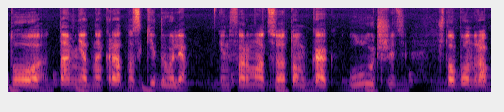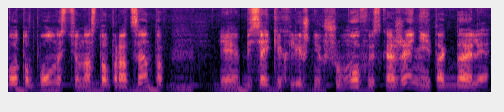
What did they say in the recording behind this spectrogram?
то там неоднократно скидывали информацию о том, как улучшить, чтобы он работал полностью на 100%, без всяких лишних шумов, искажений и так далее.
